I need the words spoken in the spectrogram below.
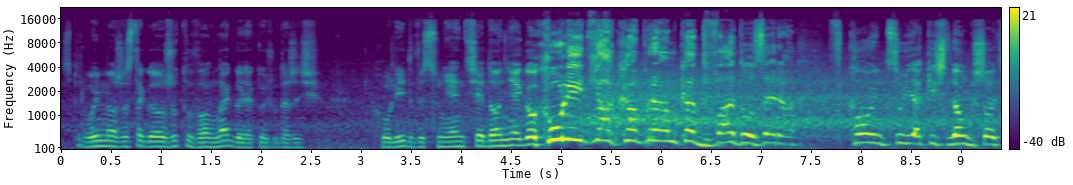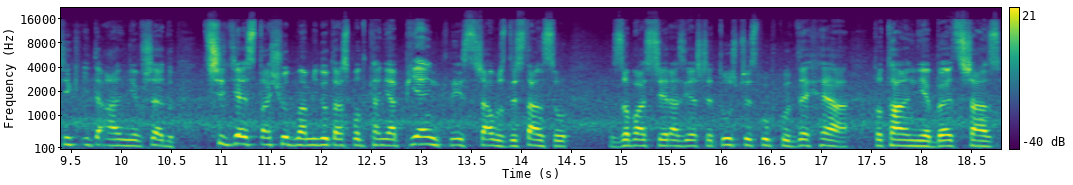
Spróbujmy może z tego rzutu wolnego jakoś uderzyć Hulit, wysunięcie do niego. Hulit, jaka bramka! 2 do 0. W końcu jakiś longshotик idealnie wszedł. 37 minuta spotkania, piękny strzał z dystansu. Zobaczcie raz jeszcze tuż przy słupku DHA, totalnie bez szans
